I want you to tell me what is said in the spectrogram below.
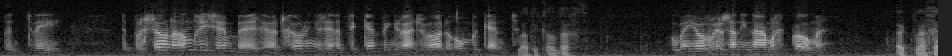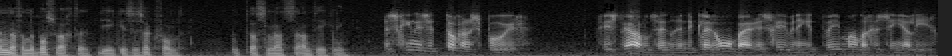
Punt 2. De personen Andries en Berger uit Groningen zijn op de camping Ruinswoude onbekend. Wat ik al dacht. Hoe ben je overigens aan die namen gekomen? Uit een agenda van de boswachter die ik in zijn zak vond. Het was zijn laatste aantekening. Misschien is het toch een spoor. Gisteravond zijn er in de Claironbar in Scheveningen twee mannen gesignaleerd.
